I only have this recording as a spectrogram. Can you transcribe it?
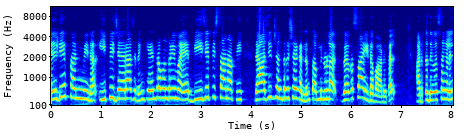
L D F convener E P ജയരാജനും കേന്ദ്രമന്ത്രിയുമായ ബി ജെ പി സ്ഥാനാർത്ഥി രാജീവ് ചന്ദ്രശേഖരനും തമ്മിലുള്ള വ്യവസായ ഇടപാടുകൾ. അടുത്ത ദിവസങ്ങളിൽ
